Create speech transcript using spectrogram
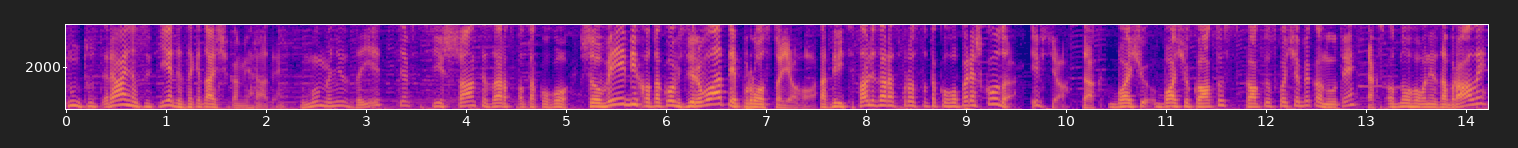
ну, тут реально тут є де закидальщиками грати. Тому мені здається, всі шанси зараз отакого, що вибіг, отако взірвати просто його. Так, дивіться, ставлю зараз просто такого перешкоду, і все. Так, бачу, бачу кактус. Кактус хоче биканути. Так, з одного вони забрали.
